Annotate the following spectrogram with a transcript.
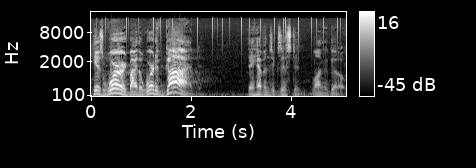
His Word, by the Word of God, the heavens existed long ago.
